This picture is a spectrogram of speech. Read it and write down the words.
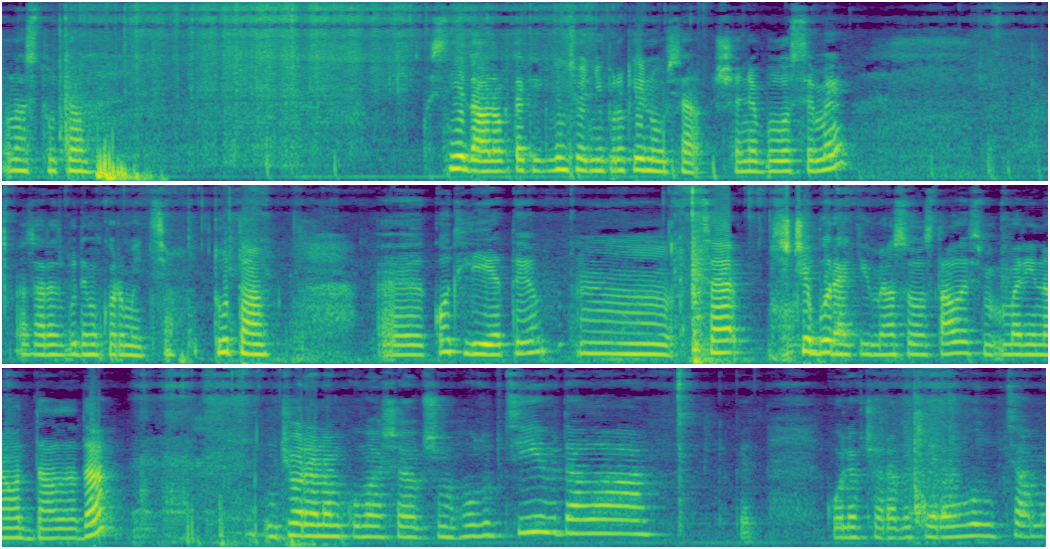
У нас тут а, сніданок, так як він сьогодні прокинувся, ще не було семи. А зараз будемо кормитися. Тут а, е, котлети. Це з чебуреків м'ясо осталось. Маріна віддала, да? Вчора нам кума ще, в общем, голубців дала. Коля вчора вечеряв голубцями.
